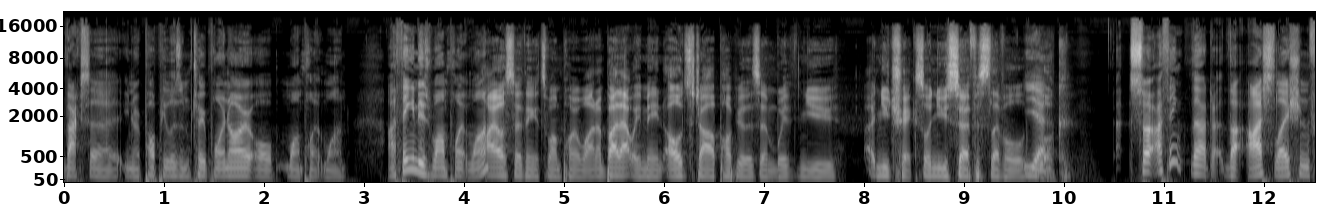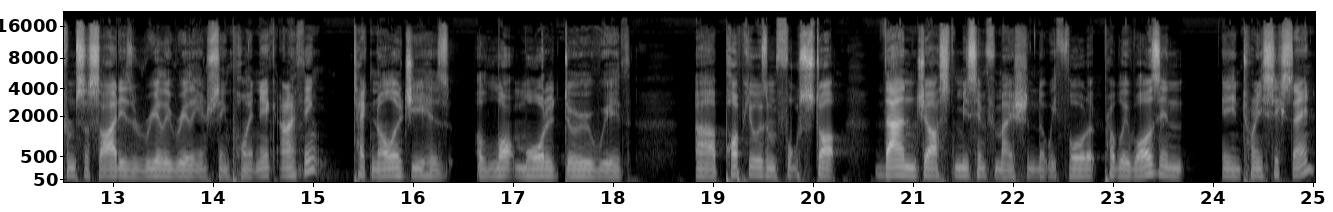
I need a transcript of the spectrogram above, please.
vax, uh, you know, populism 2.0 or 1.1? I think it is 1.1. I also think it's 1.1, and by that we mean old style populism with new uh, new tricks or new surface level Yeah. look. So I think that the isolation from society is a really, really interesting point, Nick. And I think technology has a lot more to do with uh, populism, full stop, than just misinformation that we thought it probably was in in 2016.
